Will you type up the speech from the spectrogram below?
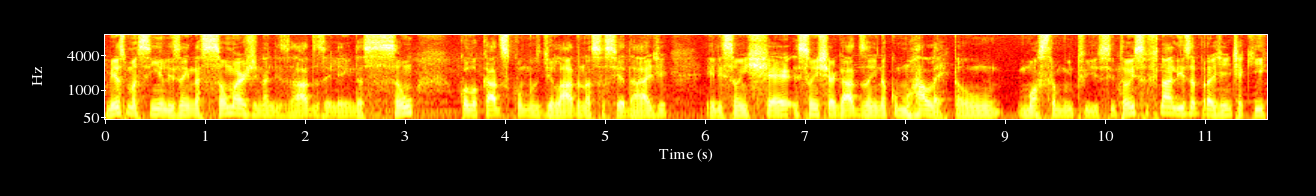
mesmo assim eles ainda são marginalizados, eles ainda são colocados como de lado na sociedade, eles são, enxer são enxergados ainda como ralé. Então mostra muito isso. Então isso finaliza pra gente aqui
